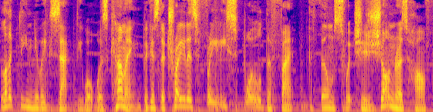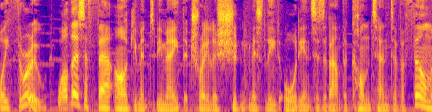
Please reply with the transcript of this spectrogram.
likely knew exactly what was coming, because the trailers freely spoiled the fact that the film switches genres halfway through. While there's a fair argument to be made that trailers shouldn't mislead audiences about the content of a film,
